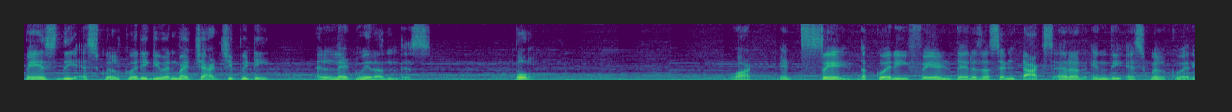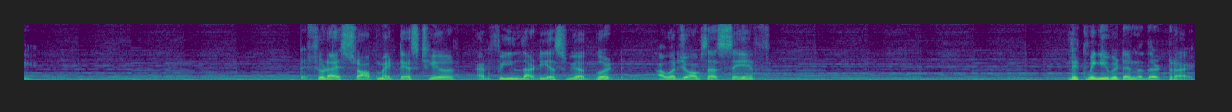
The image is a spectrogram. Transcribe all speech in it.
paste the SQL query given by ChatGPT and let me run this. Boom. What? It failed. The query failed. There is a syntax error in the SQL query. Should I stop my test here and feel that yes, we are good, our jobs are safe? Let me give it another try.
